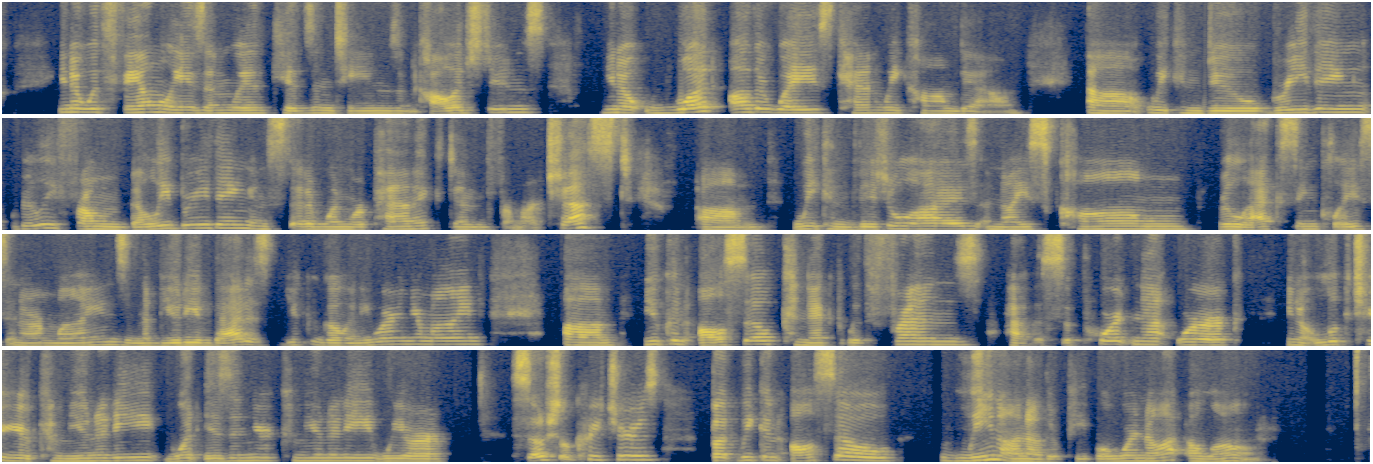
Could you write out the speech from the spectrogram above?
you know, with families and with kids and teens and college students, you know, what other ways can we calm down? Uh, we can do breathing really from belly breathing instead of when we're panicked and from our chest. Um, we can visualize a nice, calm, relaxing place in our minds. And the beauty of that is you can go anywhere in your mind. Um, you can also connect with friends, have a support network, you know, look to your community. What is in your community? We are social creatures, but we can also lean on other people. We're not alone.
